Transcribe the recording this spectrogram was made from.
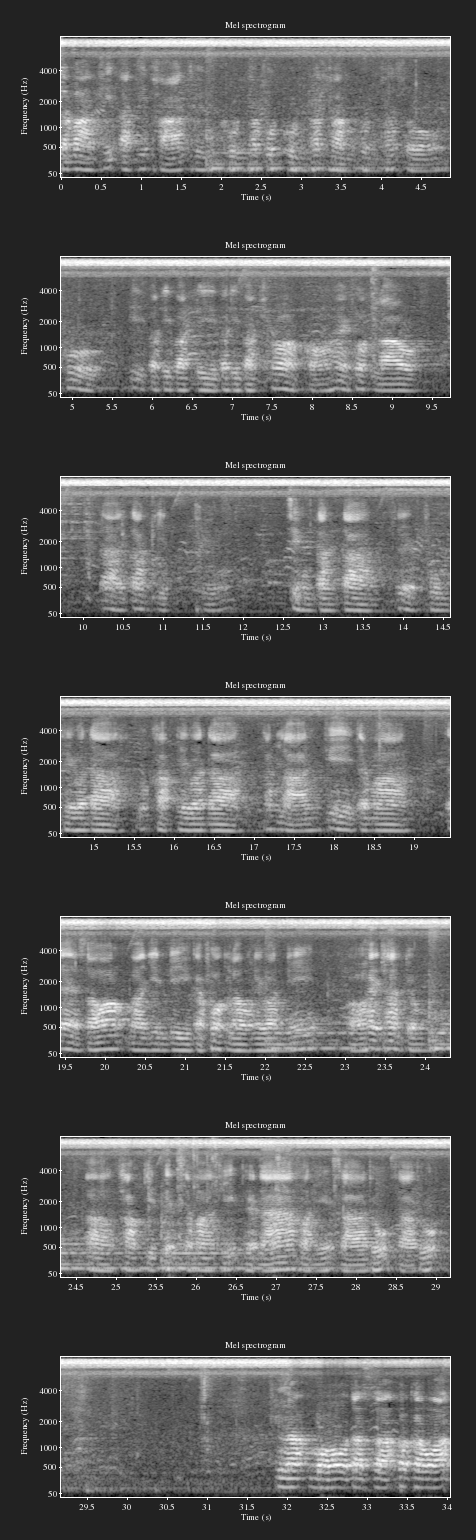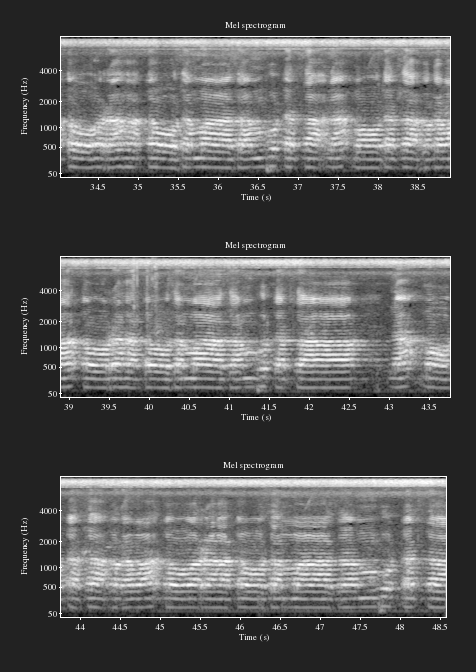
สมาธิอธิษฐานถึงคุณพระพุทธคุณพระธรรมคุณพระสงฆ์ผู้ที่ปฏิบัติดีปฏิบัติชอบขอให้พวกเราได้ตั้งจิตถึงสิ่งต่างๆเทพภูมิเทวดา ลูกขเทวดา ทั้งหลายที่จะมาแท้ซ้อมายินดีกับพวกเราในวันนี้ ขอให้ท่านจงอ่าทำจิตเป็นสมาธิเถิดนะวันนี้สาธุ สาธุ นะโมตัสสะภะคะวะโตอะระหะโตสัมมาสัมพุทธัสสะนะโมตัสสะภะคะวะโตอะระหะโตสัมมาสัมพุทธัสสะนะโมตัสสะภะคะวะโตอะระหะโตสัมมาสัมพุทธัสสะ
